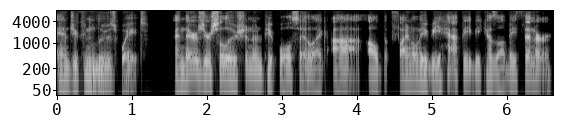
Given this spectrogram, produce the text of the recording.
and you can mm-hmm. lose weight. And there's your solution. And people will say like ah i'll finally be happy because i'll be thinner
